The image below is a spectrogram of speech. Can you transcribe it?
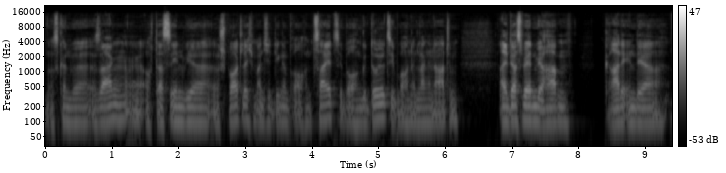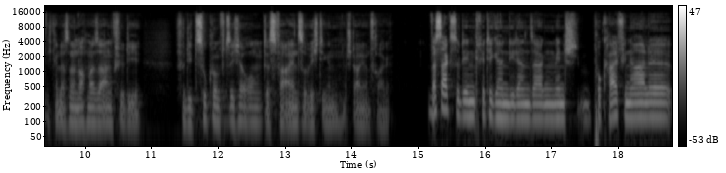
Das können wir sagen. Auch das sehen wir sportlich. Manche Dinge brauchen Zeit, sie brauchen Geduld, sie brauchen einen langen Atem. All das werden wir haben gerade in der, ich kann das nur nochmal sagen, für die, für die Zukunftssicherung des Vereins so wichtigen Stadionfrage. Was sagst du den Kritikern, die dann sagen, Mensch, Pokalfinale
